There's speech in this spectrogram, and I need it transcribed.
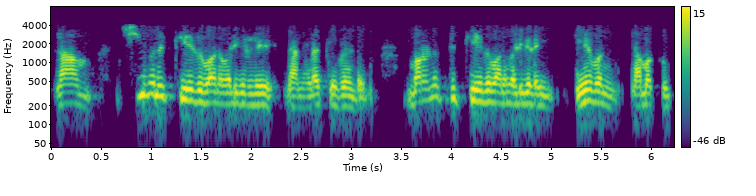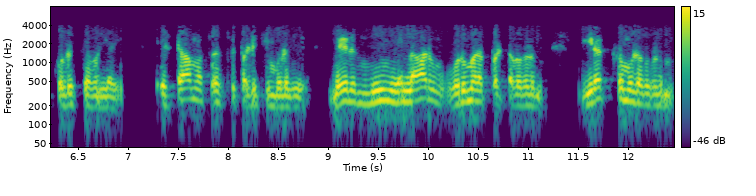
நாம் ஜீவனுக்கு ஏதுவான வழிகளிலே நாம் நடக்க வேண்டும். மரணத்துக்கு ஏதுவான வழிகளை தேவன் நமக்கு கொடுக்கவில்லை. எட்டாம் வசனத்தை படிக்கும் பொழுது மேலும் நீங்க எல்லாரும் ஒருமனப்பட்டவர்களும் இரக்கமுள்ளவர்களும்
